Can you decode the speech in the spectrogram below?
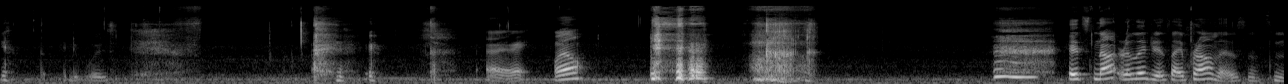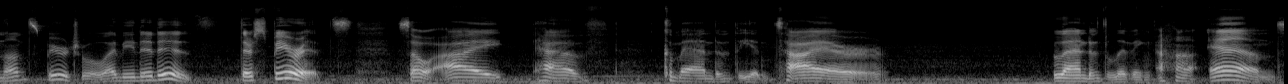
it. Alright, well. It's not religious, I promise. It's not spiritual. I mean, it is. They're spirits. So I have command of the entire land of the living. Uh huh. And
